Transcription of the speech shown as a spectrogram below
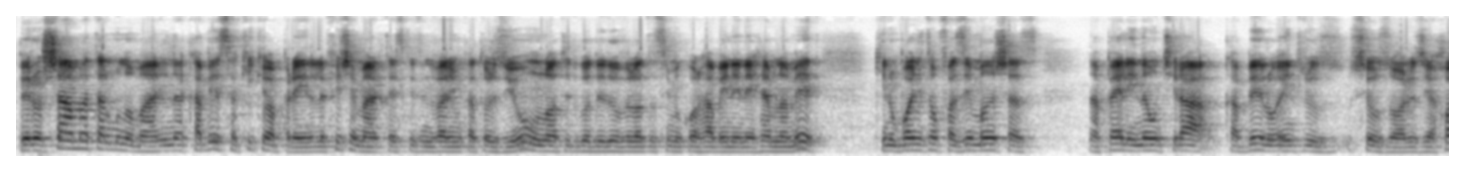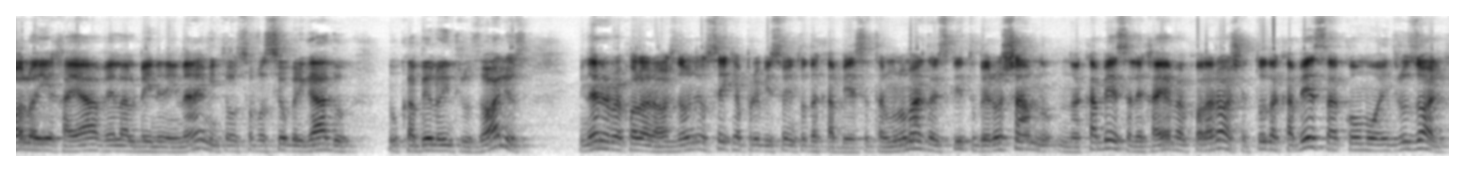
Peroshama Talmulomar, e na cabeça aqui que eu aprendo, Lefishemar, está escrito no Varim 14.1, Lote de Godedu Velota Sima Korha Benenehem Lamed, que não pode então fazer manchas na pele e não tirar cabelo entre os seus olhos. E a rola então só você obrigado no cabelo entre os olhos. Minar Kolarosh, de onde eu sei que a proibição é em toda a cabeça? Está no está escrito Berosham, na cabeça, Lechayev Kolarosh, é toda a cabeça como entre os olhos.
